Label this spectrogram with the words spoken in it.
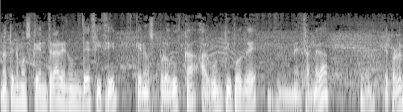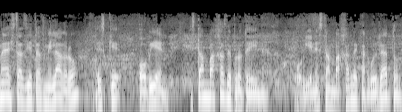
no tenemos que entrar en un déficit que nos produzca algún tipo de mm, enfermedad. El problema de estas dietas milagro es que o bien están bajas de proteína, o bien están bajas de carbohidratos,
